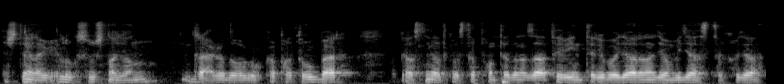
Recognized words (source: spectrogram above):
És tényleg luxus, nagyon drága dolgok kaphatók, bár azt nyilatkozta pont ebben az ATV interjúban, hogy arra nagyon vigyáztak, hogy a,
